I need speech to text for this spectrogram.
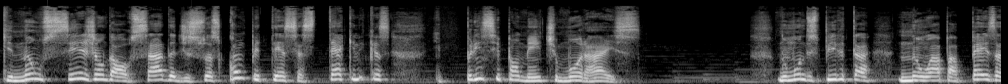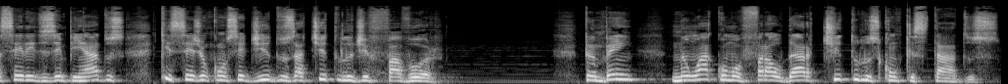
que não sejam da alçada de suas competências técnicas e principalmente morais. No mundo espírita, não há papéis a serem desempenhados que sejam concedidos a título de favor. Também não há como fraudar títulos conquistados.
